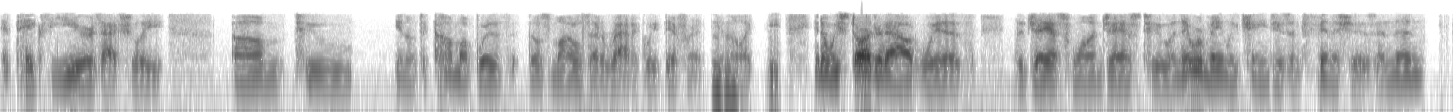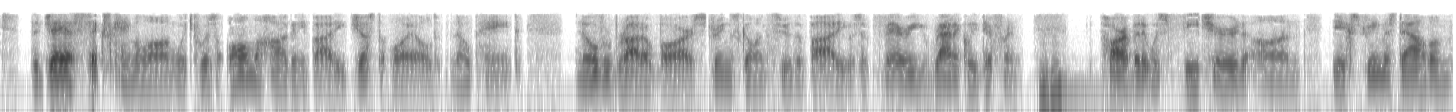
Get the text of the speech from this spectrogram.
it takes years actually um, to you know to come up with those models that are radically different. You Mhm. know, like we, you know we started out with the JS1, JS2, and they were mainly changes in finishes, and then the JS6 came along, which was all mahogany body, just oiled, no paint, no vibrato bar, strings going through the body. It was a very radically different guitar, but it was featured on the Extremist album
